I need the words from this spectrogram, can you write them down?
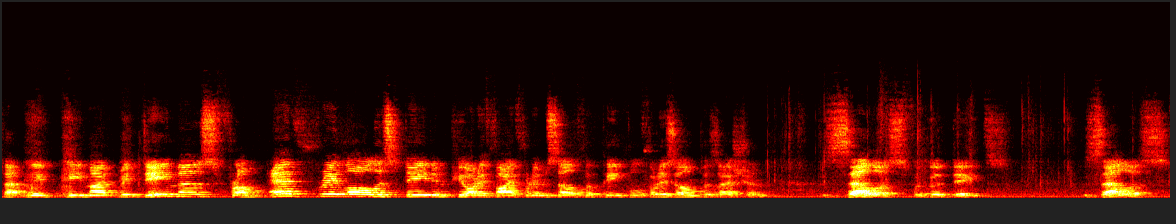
that we, he might redeem us from every lawless deed and purify for himself a people for his own possession, zealous for good deeds. Zealous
